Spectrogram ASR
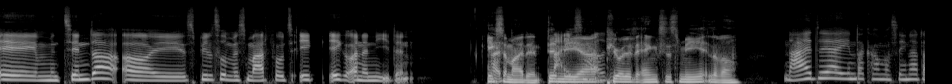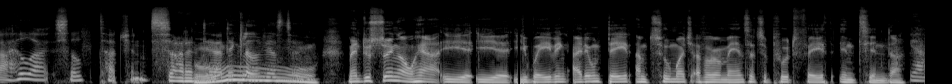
øh, men Tinder og øh, spiltid med smartphones, ikke, ikke onani i den. Ikke så meget den. Det er Nej, mere Pure Little Anxious Me, eller hvad? Nej, det er en, der kommer senere, der hedder Self-Touchen. Sådan der, det glæder vi os til. Uh. Men du synger jo her i, i, i Waving, I don't date, I'm too much of a romancer to put faith in Tinder. Ja.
